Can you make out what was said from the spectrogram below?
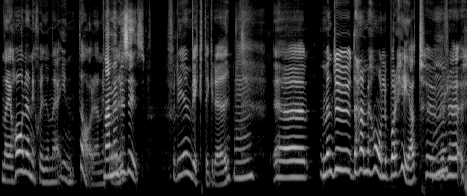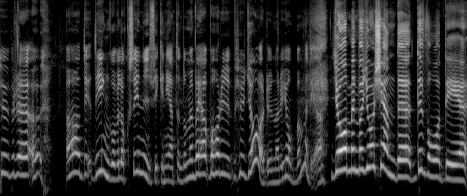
när jag har energi och när jag inte har energi? Nej, men precis. För det är en viktig grej. Mm. Eh, men du, det här med hållbarhet, hur... Mm. eh, hur eh, ja, det, det ingår väl också i nyfikenheten då. Men vad, vad har du, hur gör du när du jobbar med det? Ja, men vad jag kände, det var det.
